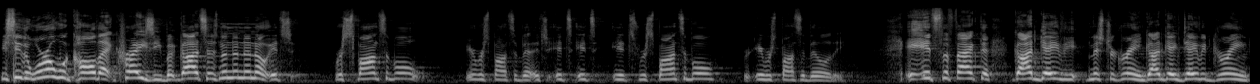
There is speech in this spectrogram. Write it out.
You see, the world would call that crazy, but God says, no, no, no, no. It's responsible irresponsibility. It's, it's, it's, it's responsible irresponsibility. It's the fact that God gave Mr. Green, God gave David Green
